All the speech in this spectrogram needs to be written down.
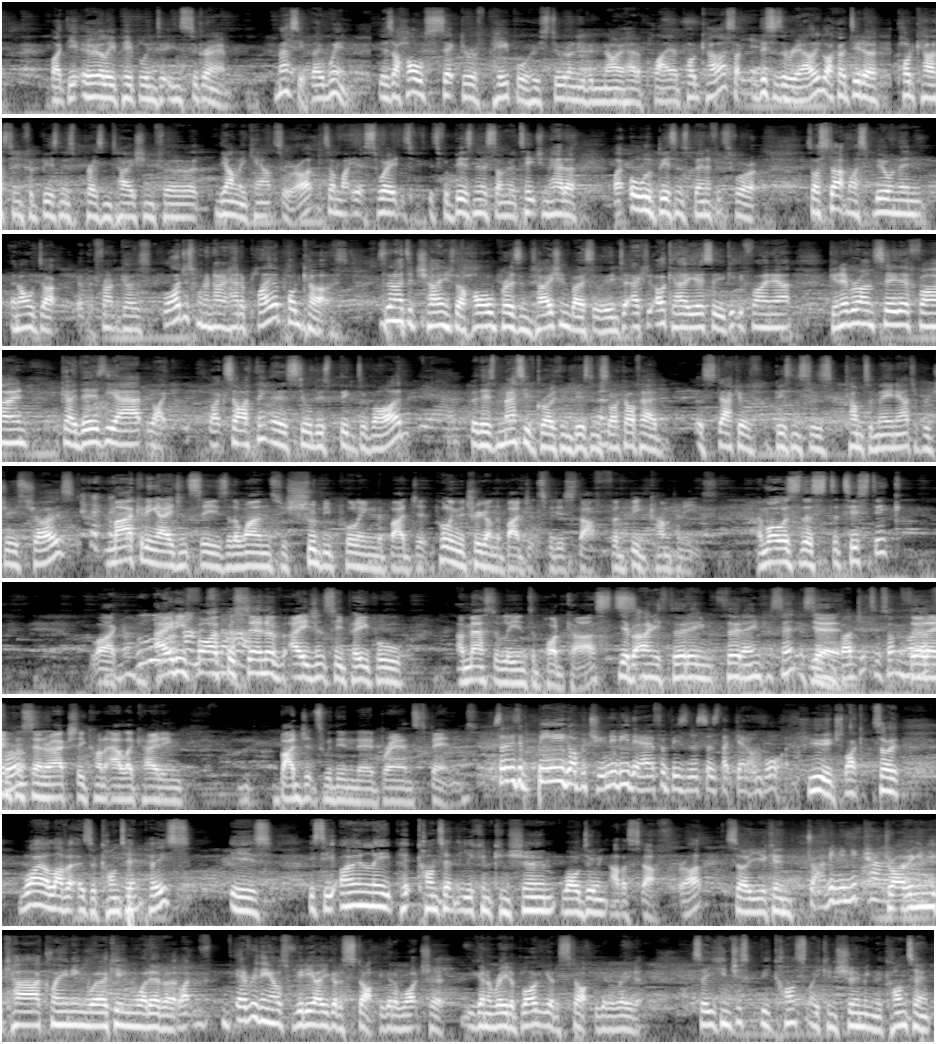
like the early people into Instagram, massive. They win. There's a whole sector of people who still don't even know how to play a podcast. Like this is a reality. Like I did a podcasting for business presentation for the Only Council, right? So I'm like, yeah, sweet. It's, it's for business. I'm going to teach them how to like all the business benefits for it. So I start my spiel, and then an old duck at the front goes, "Well, I just want to know how to play a podcast." So then I had to change the whole presentation basically into actually, okay, yeah. So you get your phone out. Can everyone see their phone? Okay, there's the app. Like, like so. I think there's still this big divide, but there's massive growth in business. Like I've had a stack of businesses come to me now to produce shows. Marketing agencies are the ones who should be pulling the budget, pulling the trigger on the budgets for this stuff for big companies. And what was the statistic? Like 85% of agency people are massively into podcasts. Yeah, but only 13 percent Yeah. setting budgets or something like that. Thirteen percent are actually kind of allocating budgets within their brand spend. So there's a big opportunity there for businesses that get on board. huge. Like so, why I love it as a content piece is it's the only content that you can consume while doing other stuff, right? So you can Driving in your car. driving in your car, cleaning, working, whatever. Like everything else, video, you got to stop. You got to watch it. You're going to read a blog, you got to stop. You got to read it. So you can just be constantly consuming the content.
